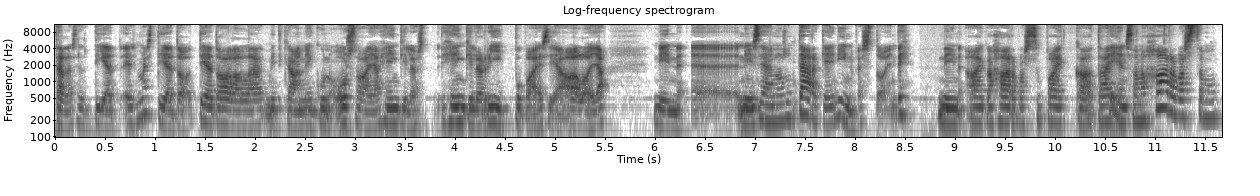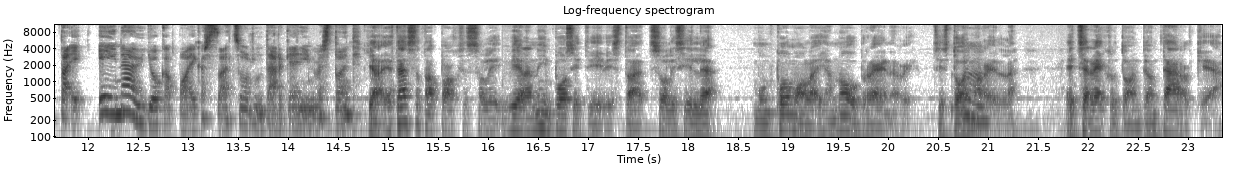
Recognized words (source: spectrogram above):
tällaisella tieto, esimerkiksi tieto, tietoalalla, mitkä on niin kuin osaaja henkilö, henkilöriippuvaisia aloja, niin, äh, niin sehän on sun tärkein investointi. Niin aika harvassa paikkaa, tai en sano harvassa, mutta ei, ei näy joka paikassa, että se on sun tärkein investointi. Ja, ja tässä tapauksessa oli vielä niin positiivista, että se oli sille mun pomolle ihan no-braineri, siis toimarille, mm. että se rekrytointi on tärkeä.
